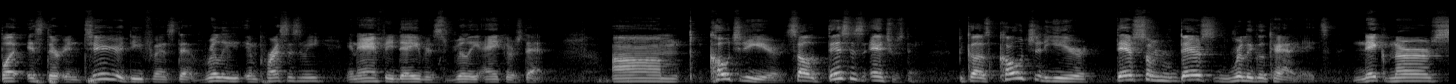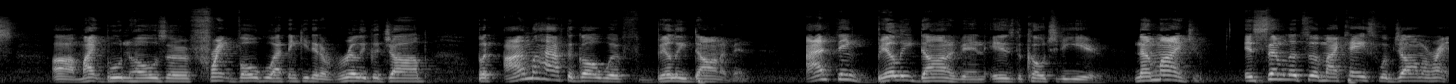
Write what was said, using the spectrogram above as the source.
but it's their interior defense that really impresses me and Anthony Davis really anchors that. Um, Coach of the Year. So this is interesting because Coach of the Year, there's some there's really good candidates. Nick Nurse, uh, Mike Budenholzer, Frank Vogel. I think he did a really good job. But I'm gonna have to go with Billy Donovan. I think Billy Donovan is the Coach of the Year. Now, mind you, it's similar to my case with Ja Morant.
